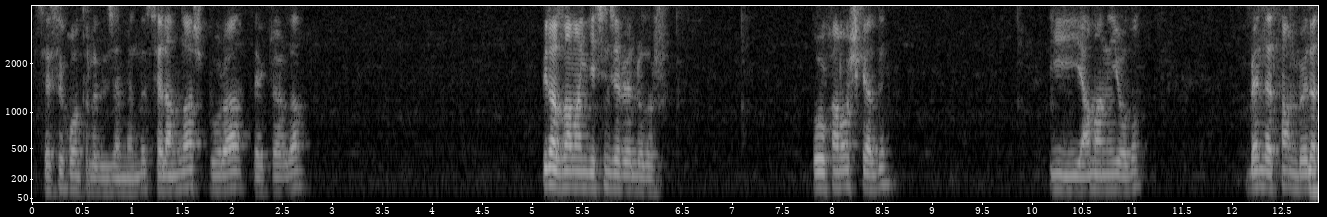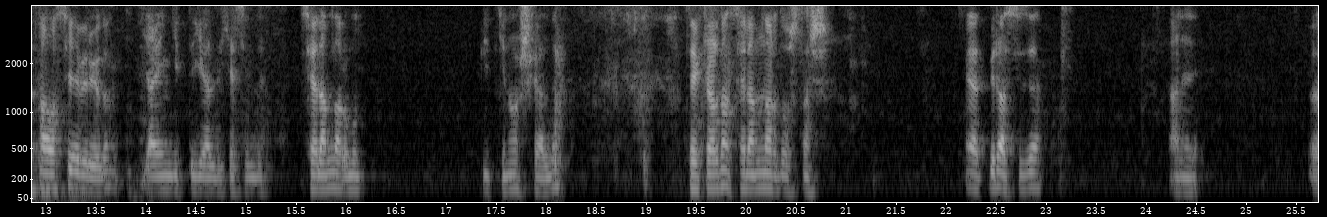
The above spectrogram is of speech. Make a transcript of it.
Sesi kontrol edeceğim ben de. Selamlar Buğra tekrardan. Biraz zaman geçince belli olur. Doğukan hoş geldin. İyi, iyi aman iyi olun. Ben de tam böyle tavsiye veriyordum. Yayın gitti geldi kesildi. Selamlar Umut. Bitkin hoş geldin. Tekrardan selamlar dostlar. Evet biraz size hani e,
